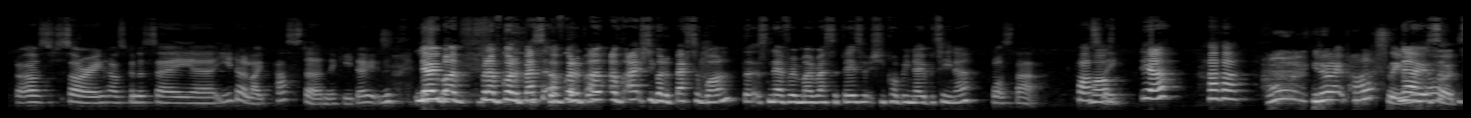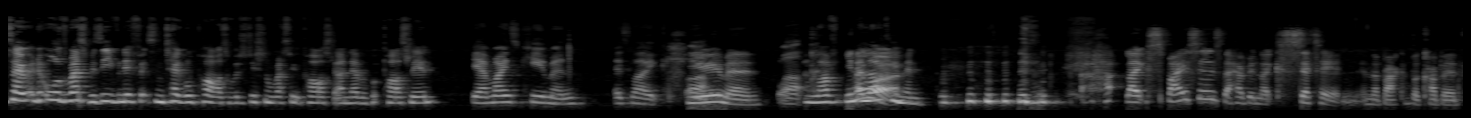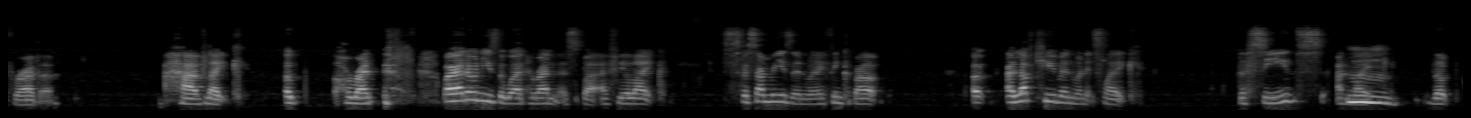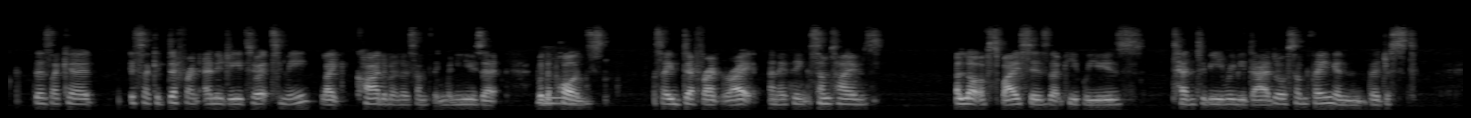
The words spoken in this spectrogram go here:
I was sorry. I was going to say uh, you don't like pasta, Nikki, don't you? No, but I've, but I've got a better. I've got a. I've actually got a better one that's never in my recipes, which you probably know, Bettina. What's that? Parsley. Par- yeah. You don't like parsley? Oh No. So, God. so in all the recipes, even if it's integral part of a traditional recipe of parsley, I never put parsley in. yeah, mine's cumin. It's like ugh, Cumin. ugh. I love. You know I love what? cumin. Like spices that have been like sitting in the back of the cupboard forever have like a horrendous. Well, I don't want to use the word horrendous, but I feel like for some reason when I think about, uh, I love cumin when it's like the seeds and like Mm. the there's like a it's like a different energy to it to me, like cardamom or something when you use it with the Mm. pods. It's like different, right? And I think sometimes a lot of spices that people use tend to be really dead or something, and they're just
